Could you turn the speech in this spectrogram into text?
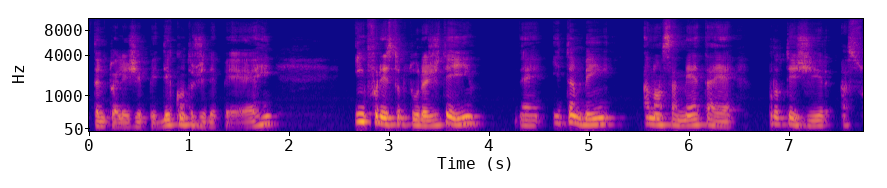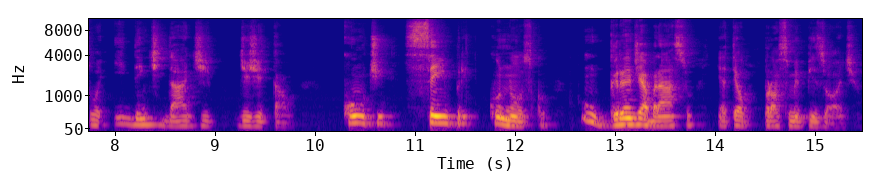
tanto LGPD quanto GDPR, infraestrutura de TI, né? e também a nossa meta é proteger a sua identidade digital. Conte sempre conosco. Um grande abraço e até o próximo episódio.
